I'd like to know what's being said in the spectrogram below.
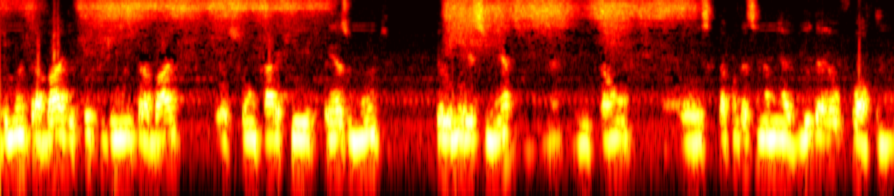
de muito trabalho, de fruto de muito trabalho. Eu sou um cara que prezo muito pelo merecimento, né? então é isso que está acontecendo na minha vida é o foco. Né?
